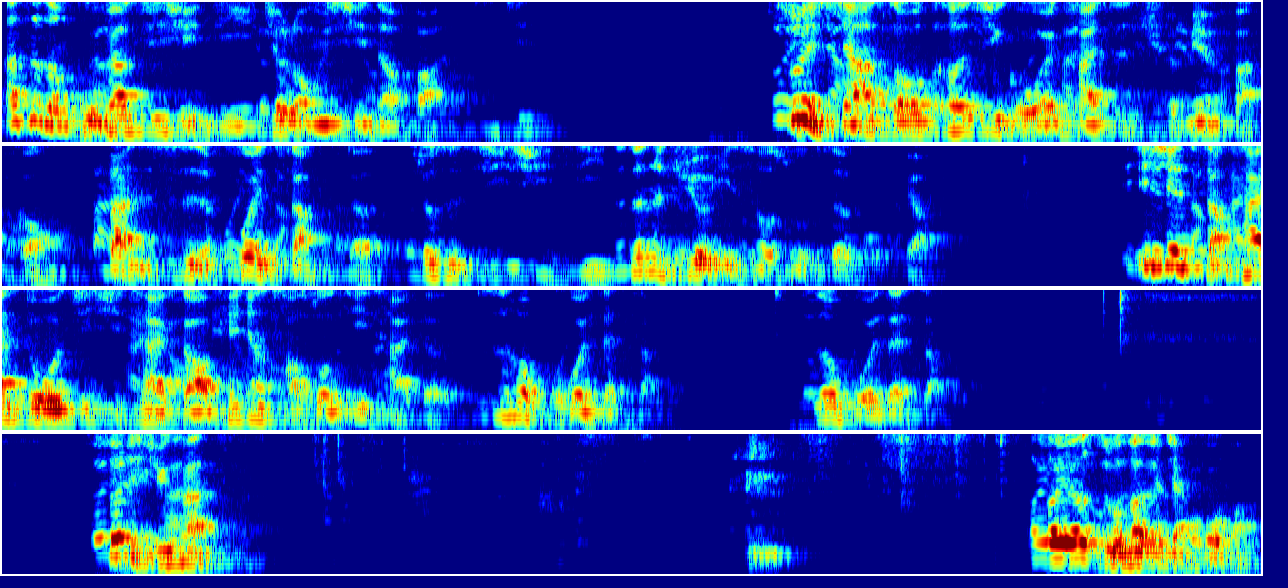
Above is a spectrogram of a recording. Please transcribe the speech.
那这种股票基期低，就容易吸引到法人资金。所以下周科技股会开始全面反攻，但是会涨的就是基期低、真的具有营收数字的股票。一些涨太多、基期太高、偏向炒作题材的，之后不会再涨，之后不会再涨。所以你去看，二月二十五号就讲过嘛，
